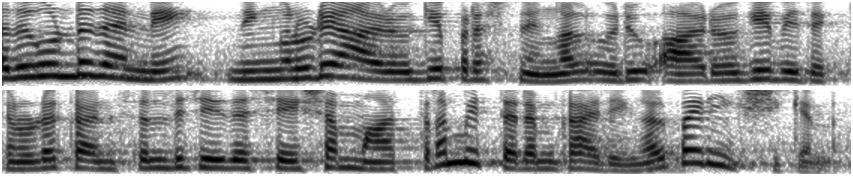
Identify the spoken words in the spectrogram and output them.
അതുകൊണ്ട് തന്നെ നിങ്ങളുടെ ആരോഗ്യ പ്രശ്നങ്ങൾ ഒരു ആരോഗ്യ വിദഗ്ധനോട് കൺസൾട്ട് ചെയ്ത ശേഷം മാത്രം ഇത്തരം കാര്യങ്ങൾ പരീക്ഷിക്കണം.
